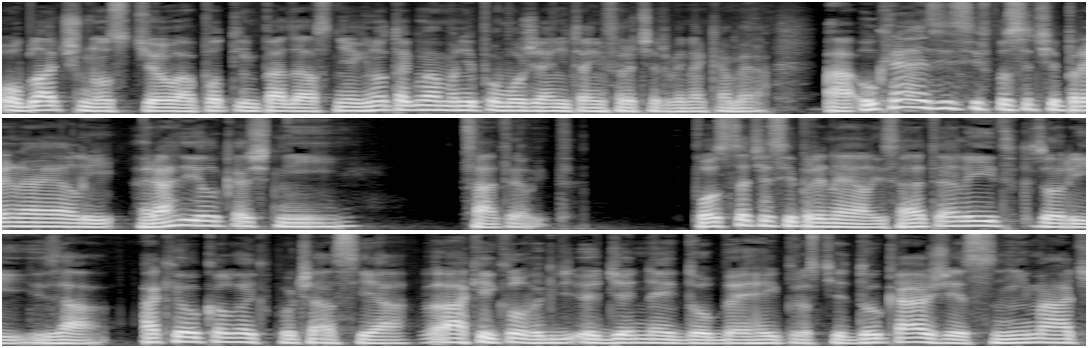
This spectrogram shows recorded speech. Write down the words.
oblačnosťou a pod tým padá sneh, no tak vám nepomôže ani tá infračervená kamera. A Ukrajinci si v podstate prenajali radiolokačný satelit. V podstate si prenajali satelit, ktorý za akéhokoľvek počasia, v akýkoľvek dennej dobe, hej, proste dokáže snímať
